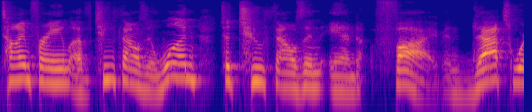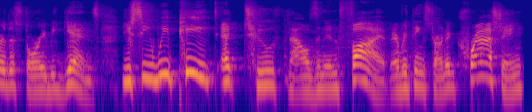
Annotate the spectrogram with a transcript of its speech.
time frame of 2001 to 2005 and that's where the story begins. You see we peaked at 2005 everything started crashing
